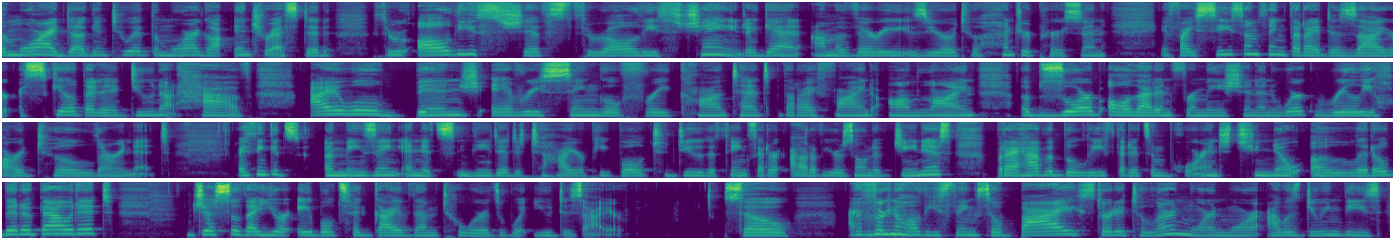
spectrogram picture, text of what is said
the more I dug into it, the more I got interested through all these shifts, through all these change. Again, I'm a very zero to 100 person. If I see something that I desire, a skill that I do not have, I will binge every single free content that I find online, absorb all that information, and work really hard to learn it. I think it's amazing and it's needed to hire people to do the things that are out of your zone of genius. But I have a belief that it's important to know a little bit about it just so that you're able to guide them towards what you desire. So I've learned all these things. So by started to learn more and more, I was doing these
